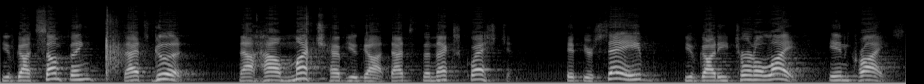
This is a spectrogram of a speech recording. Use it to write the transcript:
You've got something, that's good. Now, how much have you got? That's the next question. If you're saved, you've got eternal life in Christ.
